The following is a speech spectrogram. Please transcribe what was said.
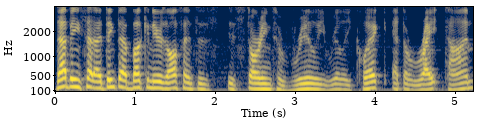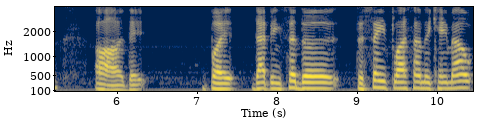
that being said, I think that Buccaneers offense is is starting to really really click at the right time. Uh, they, but that being said, the the Saints last time they came out,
